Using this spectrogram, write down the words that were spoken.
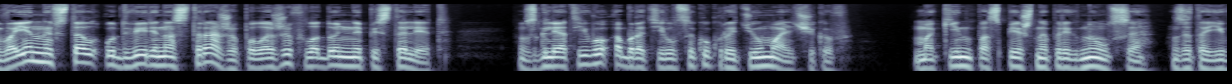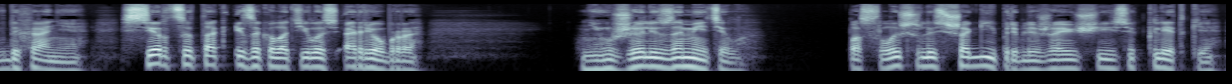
Военный встал у двери на страже, положив ладонь на пистолет. Взгляд его обратился к укрытию мальчиков. Макин поспешно пригнулся, затаив дыхание. Сердце так и заколотилось о ребра. Неужели заметил? Послышались шаги, приближающиеся к клетке.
